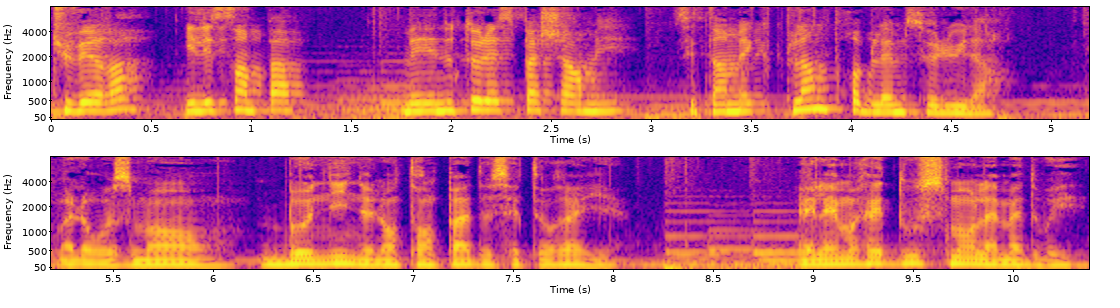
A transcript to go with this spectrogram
Tu verras, il est sympa. Mais ne te laisse pas charmer. C'est un mec plein de problèmes, celui-là. Malheureusement, Bonnie ne l'entend pas de cette oreille. Elle aimerait doucement l'amadouer.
